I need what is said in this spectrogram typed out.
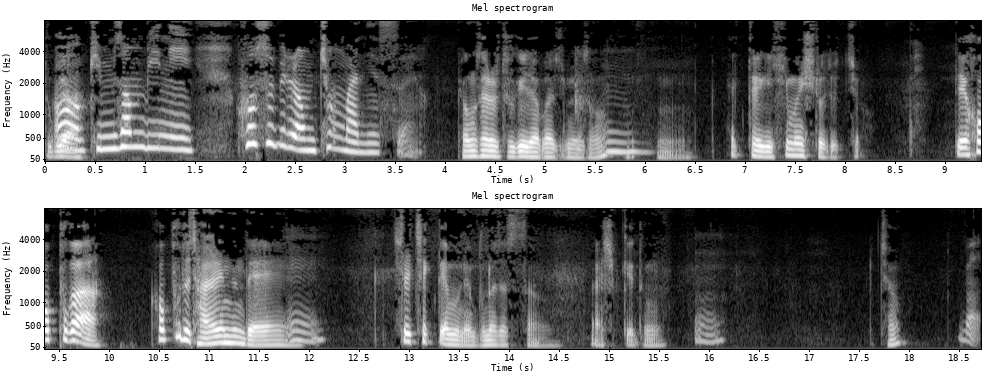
누구야? 어, 김선빈이 호수비를 엄청 많이 했어요. 병사를 두 개 잡아주면서 음, 헥터에게 힘을 실어줬죠. 근데 허프가 허프도 잘했는데 음, 실책 때문에 무너졌어. 아쉽게도 음, 그렇죠? 네.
